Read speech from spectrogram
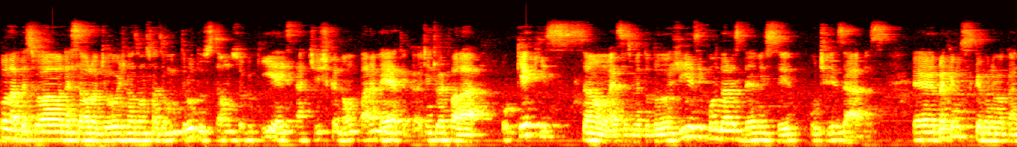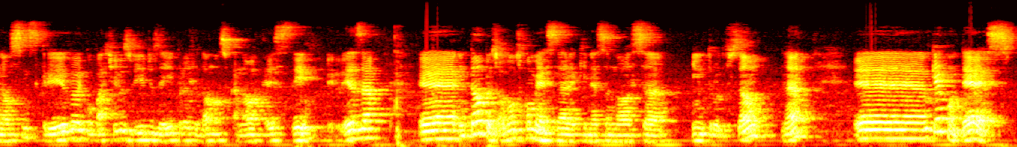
Olá pessoal, nessa aula de hoje nós vamos fazer uma introdução sobre o que é estatística não paramétrica. A gente vai falar o que, que são essas metodologias e quando elas devem ser utilizadas. É, para quem não se inscreveu no meu canal, se inscreva e compartilhe os vídeos aí para ajudar o nosso canal a crescer, beleza? É, então pessoal, vamos começar aqui nessa nossa introdução, né? É, o que acontece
